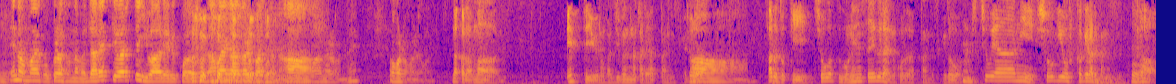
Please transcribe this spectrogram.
うん。絵のうまい子クラスの中で誰って言われて言われる子だと名前が上がる子だったそうそうそうなああなるほどね。わかるわかるわかる。だからまあ絵っていうのが自分の中であったんですけどあある時小学5年生ぐらいの頃だったんですけど、うん。父親に将棋をふっかけられたんです。ようん。あ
